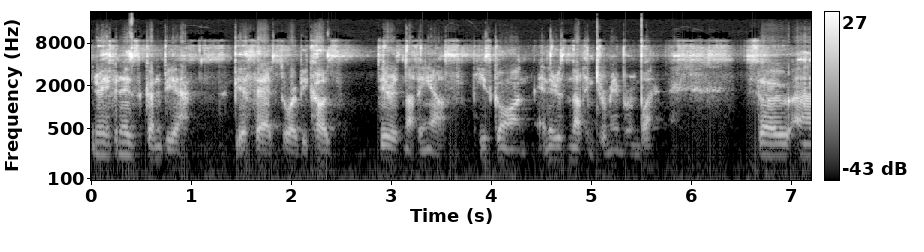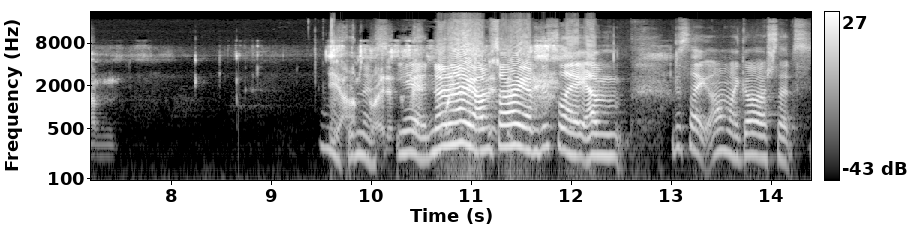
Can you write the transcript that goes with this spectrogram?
you know, if it is going to be a be a sad story because there is nothing else. He's gone, and there is nothing to remember him by. So, um, Oh yeah, I'm sorry. Yeah, no, no, I'm sorry. I'm just like, I'm just like, oh my gosh, that's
